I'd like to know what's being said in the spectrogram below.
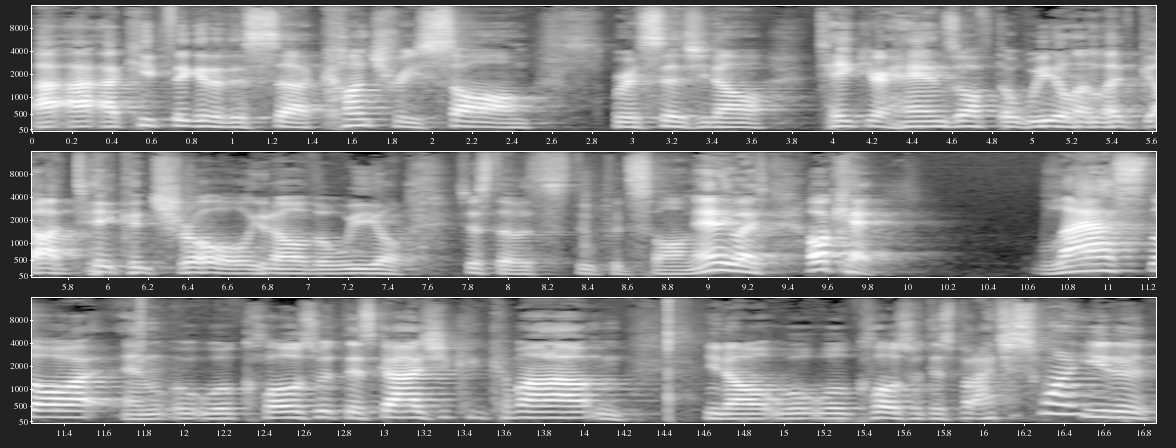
I, I, keep thinking of this uh, country song where it says, you know, take your hands off the wheel and let God take control, you know, the wheel. Just a stupid song. Anyways, okay. Last thought, and we'll close with this. Guys, you can come on out and, you know, we'll, we'll close with this. But I just want you to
